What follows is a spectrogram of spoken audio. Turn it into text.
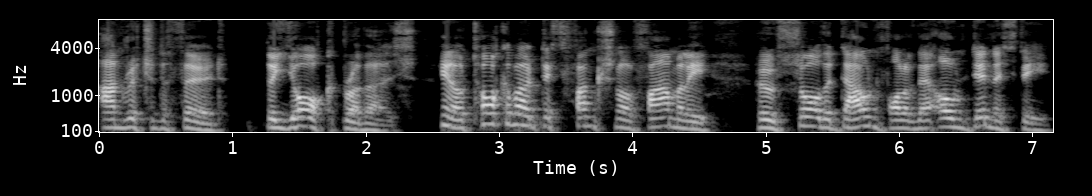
and Richard III, the York brothers. You know, talk about dysfunctional family who saw the downfall of their own dynasty.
